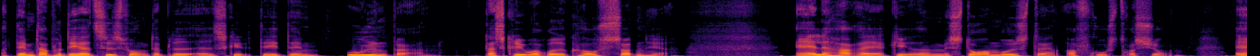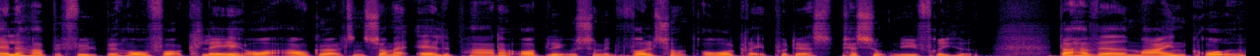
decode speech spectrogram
Og dem, der på det her tidspunkt er blevet adskilt, det er dem uden børn. Der skriver Røde Kors sådan her. Alle har reageret med stor modstand og frustration. Alle har befølt behov for at klage over afgørelsen, som af alle parter opleves som et voldsomt overgreb på deres personlige frihed. Der har været meget gråd,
